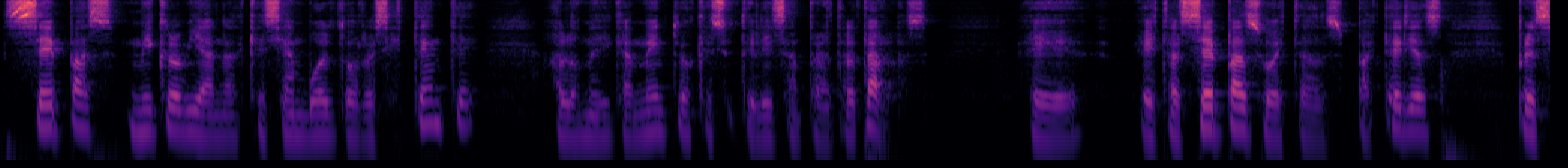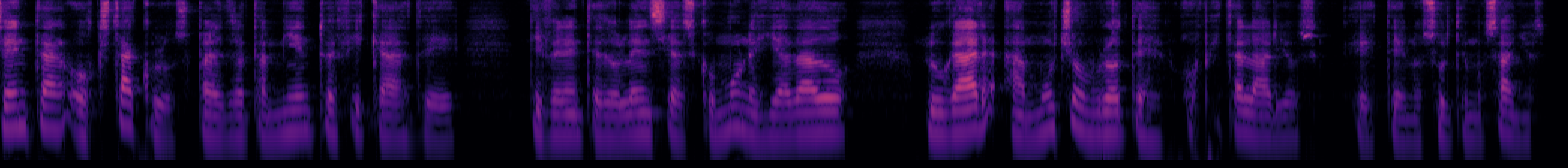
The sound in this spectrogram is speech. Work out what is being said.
cepas microbianas que se han vuelto resistentes a los medicamentos que se utilizan para tratarlas. Eh, estas cepas o estas bacterias presentan obstáculos para el tratamiento eficaz de diferentes dolencias comunes y ha dado lugar a muchos brotes hospitalarios este, en los últimos años.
